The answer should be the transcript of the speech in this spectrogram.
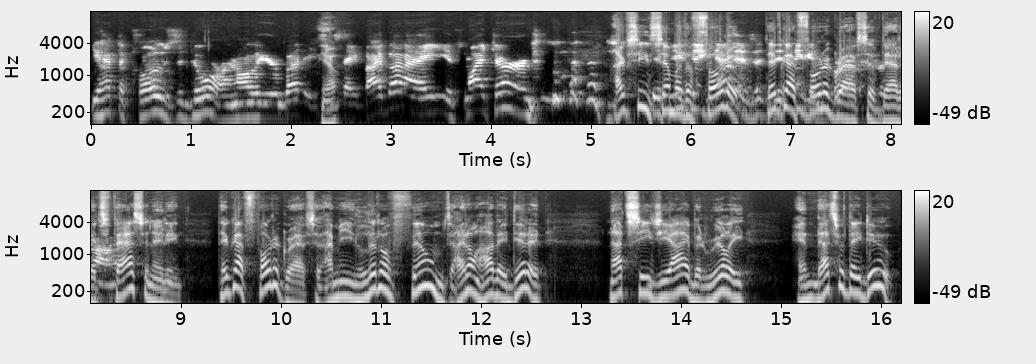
you have to close the door on all of your buddies Yeah. and say, bye bye, it's my turn. I've seen some of the think photo. that is a- They've got photographs of that. It's fascinating. They've got photographs. I mean, little films. I don't know how they did it. Not CGI, but really, and that's what they do.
